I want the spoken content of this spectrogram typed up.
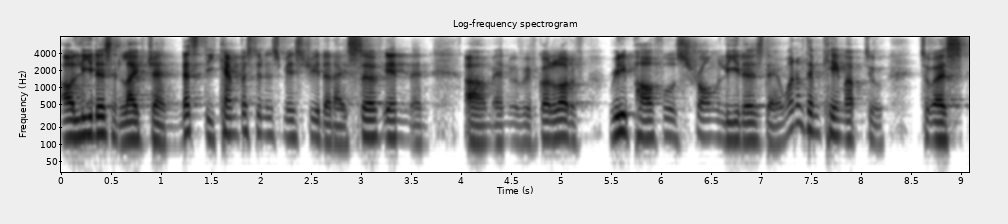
our leaders in Life Gen, that's the campus students ministry that I serve in, and, um, and we've got a lot of really powerful, strong leaders there. One of them came up to, to us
